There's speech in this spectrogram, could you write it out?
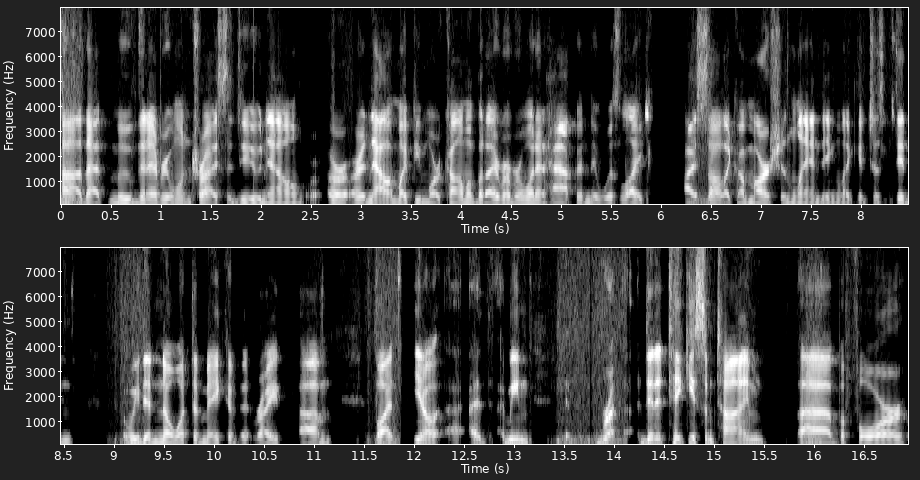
uh that move that everyone tries to do now or or now it might be more common but i remember when it happened it was like i saw like a martian landing like it just didn't we didn't know what to make of it right? Um but you know i, I mean did it take you some time uh before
